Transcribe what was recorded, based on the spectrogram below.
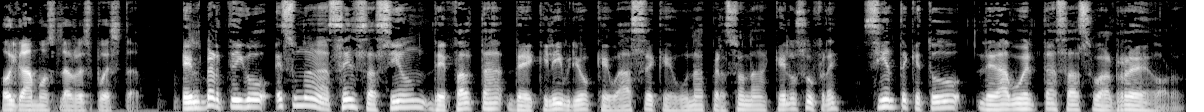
Oigamos la respuesta. El vértigo es una sensación de falta de equilibrio que hace que una persona que lo sufre siente que todo le da vueltas a su alrededor.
